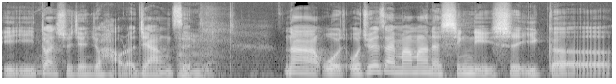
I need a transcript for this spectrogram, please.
一一段时间就好了这样子。嗯那我我觉得在妈妈的心里是一个，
